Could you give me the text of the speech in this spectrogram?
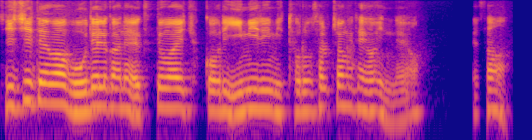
지지대와 모델 간의 XY 축거리 2mm로 설정이 되어 있네요. 그래서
